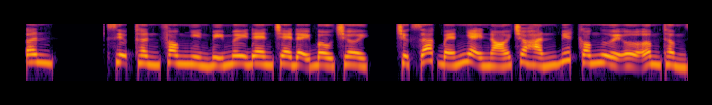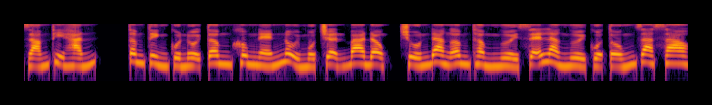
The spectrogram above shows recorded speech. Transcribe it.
Ân. Diệp Thần Phong nhìn bị mây đen che đậy bầu trời, trực giác bén nhạy nói cho hắn biết có người ở âm thầm giám thị hắn, tâm tình của nội tâm không nén nổi một trận ba động, trốn đang âm thầm người sẽ là người của Tống ra sao.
